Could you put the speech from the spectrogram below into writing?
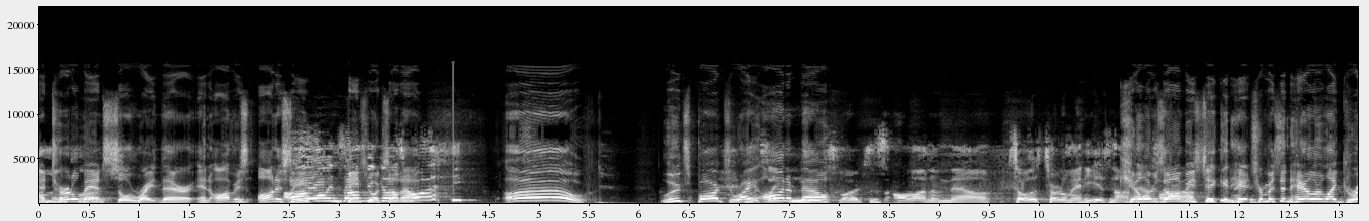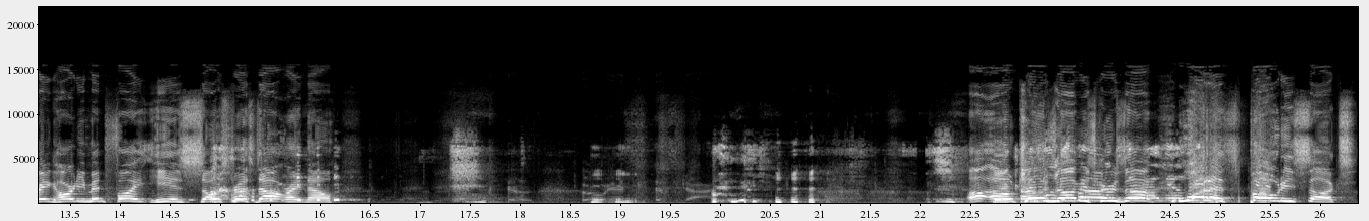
and Turtle clutch. Man's still right there. And obviously, honestly, Oh, and Zombie goes out. Oh, Luke Sparks right Looks on like him Luke now. Sparks is on him now. So is Turtle Man. He is not Killer that far Zombie's off. Taking hits from his inhaler like Greg Hardy mid-fight. He is so stressed out right now. Uh oh, Here Killer Zombie spark. screws up. What a spode, he sucks.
